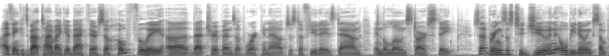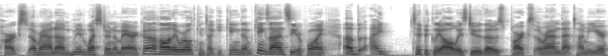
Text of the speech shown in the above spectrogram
I think it's about time I get back there. So hopefully uh, that trip ends up working out just a few days down in the Lone Star State. So that brings us to June, and we'll be doing some parks around uh, Midwestern America, Holiday World, Kentucky Kingdom, Kings Island, Cedar Point. Uh, but I typically always do those parks around that time of year.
